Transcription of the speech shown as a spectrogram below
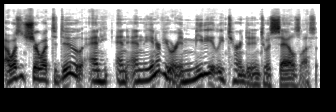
I wasn't sure what to do, and he, and and the interviewer immediately turned it into a sales lesson,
